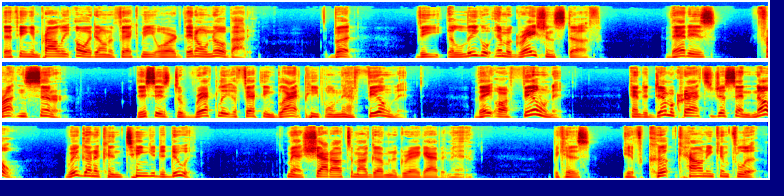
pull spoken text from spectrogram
they're thinking probably, oh, it don't affect me or they don't know about it. But the illegal immigration stuff, that is front and center. This is directly affecting black people and they're feeling it. They are feeling it. And the Democrats are just saying, no, we're going to continue to do it. Man, shout out to my governor, Greg Abbott, man. Because if Cook County can flip,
